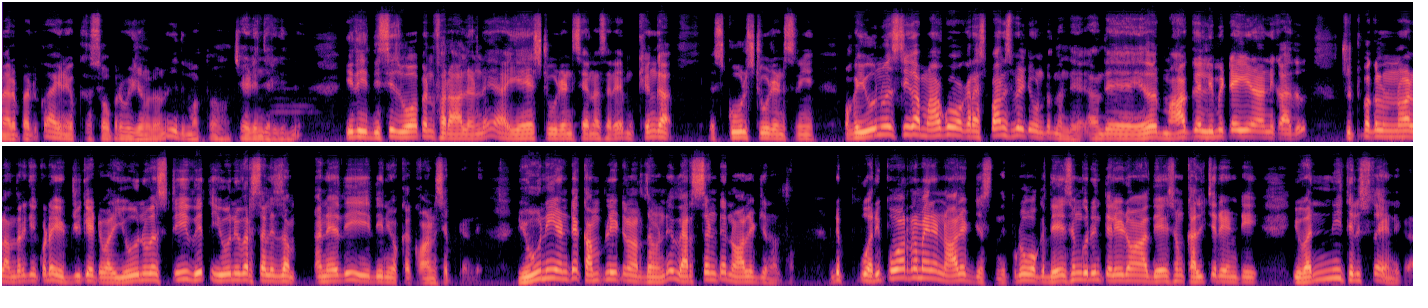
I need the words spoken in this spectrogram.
మేరకు ఆయన యొక్క సూపర్విజన్లోనూ ఇది మొత్తం చేయడం జరిగింది. ఇది this is open for all అండి. ఏ స్టూడెంట్స్ అయినా సరే ముఖ్యంగా స్కూల్ స్టూడెంట్స్ని ఒక యూనివర్సిటీగా మాకు ఒక రెస్పాన్సిబిలిటీ ఉంటుందండి. అదే ఏదో మాకు లిమిట్ అయ్యని కాదు. చుట్టుపక్కల ఉన్న వాళ్ళందరికీ కూడా ఎడ్యుకేట్ ఇవ్వాలి యూనివర్సిటీ విత్ యూనివర్సలిజం అనేది దీని యొక్క కాన్సెప్ట్ అండి. యూని అంటే కంప్లీట్ అని అర్థం అండి. వెర్స్ అంటే నాలెడ్జ్ అని అర్థం. అంటే పరిపూర్ణమైన నాలెడ్జ్ ఇస్తుంది. ఇప్పుడు ఒక దేశం గురించి తెలియడం ఆ దేశం కల్చర్ ఏంటి? ఇవన్నీ తెలుస్తాయండి ఇక్కడ.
